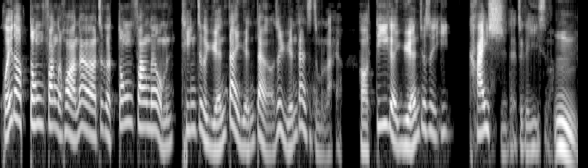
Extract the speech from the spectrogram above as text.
回到东方的话，那这个东方呢，我们听这个元旦，元旦啊，这元旦是怎么来啊？好，第一个元就是一开始的这个意思嘛。嗯。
